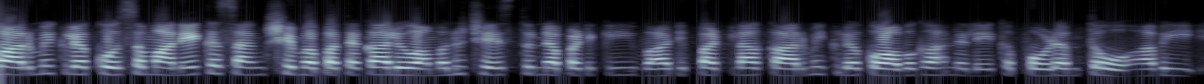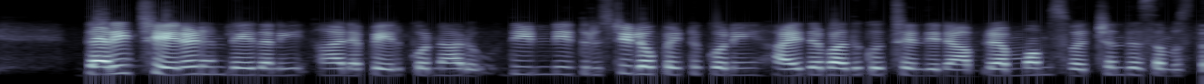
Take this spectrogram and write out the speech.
కార్మికుల కోసం అనేక సంక్షేమ పథకాలు అమలు చేస్తున్నప్పటికీ వాటి పట్ల కార్మికులకు అవగాహన లేకపోవడంతో అవి దరి చేరడం లేదని ఆయన పేర్కొన్నారు. దీన్ని దృష్టిలో పెట్టుకుని హైదరాబాద్కు చెందిన బ్రహ్మం స్వచ్ఛంద సంస్థ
